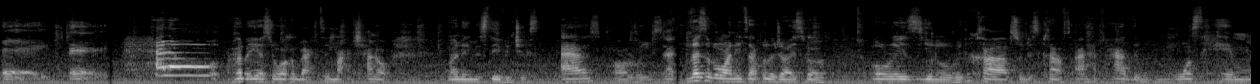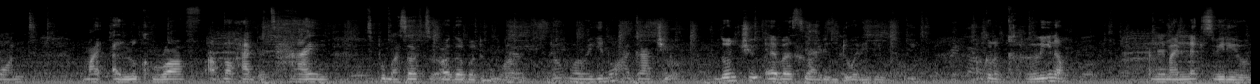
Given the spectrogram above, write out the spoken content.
Hey, hey. Hello. Hello, yes, and welcome back to my channel. My name is Steven Chuks, as always. First of all, I need to apologize for always, you know, with the calves or this calves. I have had the worst hair month. My I look rough. I've not had the time to put myself to other, but don't worry. Don't worry. You know I got you. Don't you ever say I didn't do anything for you. I'm gonna clean up. And in my next video,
